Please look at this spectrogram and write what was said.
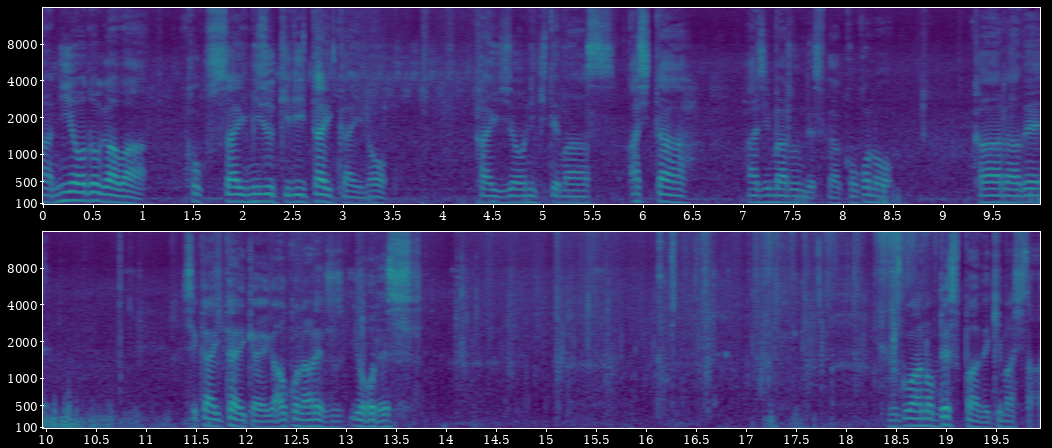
今仁淀川国際水切り大会の会場に来てます。明日始まるんですがここの河原で世界大会が行われるようです。僕はあのベスパーで来ました。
